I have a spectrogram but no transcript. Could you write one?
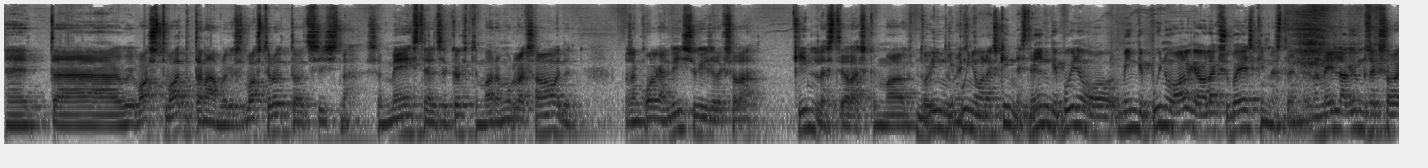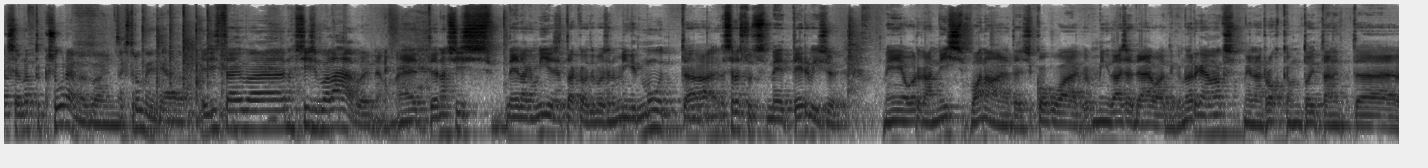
et äh, kui vastu vaatad tänapäeval, kes vastu rõhutavad, siis noh, see meestel see kõht ja ma arvan, mul oleks samamoodi. ma saan kolmkümmend viis sügisel, eks ole kindlasti oleks, kui ma no,. mingi punu oleks kindlasti. mingi punu, mingi punualge oleks juba ees kindlasti onju, no neljakümneseks oleks see natuke suurem juba onju. saaks trummi teha. ja siis ta juba noh, siis juba läheb onju, et ja noh, siis neljakümne viieselt hakkavad juba seal mingid muud mm, -hmm. selles suhtes meie tervis meie organism vananeda siis kogu aeg, mingid asjad jäävad nagu nõrgemaks, meil on rohkem toitainet äh,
